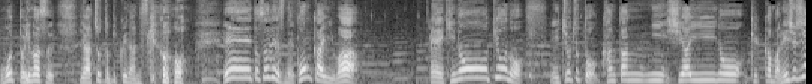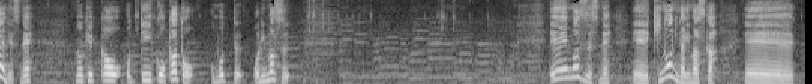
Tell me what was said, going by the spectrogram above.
思っております。いや、ちょっとびっくりなんですけども えーと、それでですね、今回は、えー、昨日、今日の、一応ちょっと簡単に試合の結果、まあ練習試合ですね、の結果を追っていこうかと思っております。えー、まずですね、えー、昨日になりますか、えー、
